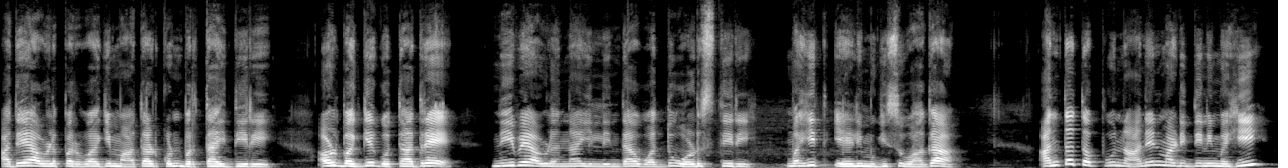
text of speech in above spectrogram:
ಅದೇ ಅವಳ ಪರವಾಗಿ ಮಾತಾಡ್ಕೊಂಡು ಬರ್ತಾ ಇದ್ದೀರಿ. ಅವಳ ಬಗ್ಗೆ ಗೊತ್ತಾದರೆ ನೀವೇ ಅವಳನ್ನು ಇಲ್ಲಿಂದ ಒದ್ದು ಓಡಿಸ್ತೀರಿ. ಮಹಿತ್ ಹೇಳಿ ಮುಗಿಸುವಾಗ ಅಂಥ ತಪ್ಪು ನಾನೇನು ಮಾಡಿದ್ದೀನಿ ಮಹಿ?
